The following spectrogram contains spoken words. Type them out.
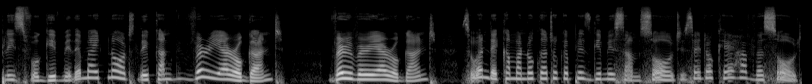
please forgive me. They might not. They can be very arrogant, very, very arrogant. So when they come and look at, okay, please give me some salt, he said, okay, have the salt.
